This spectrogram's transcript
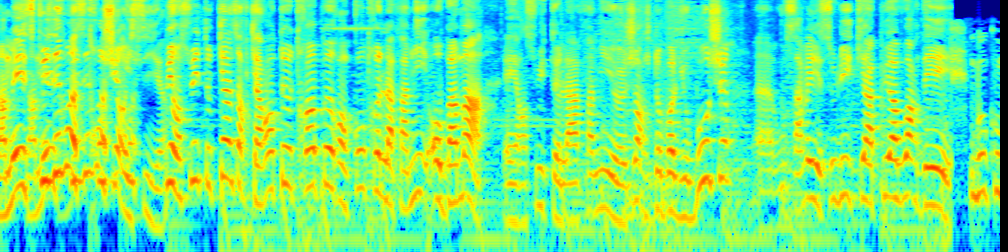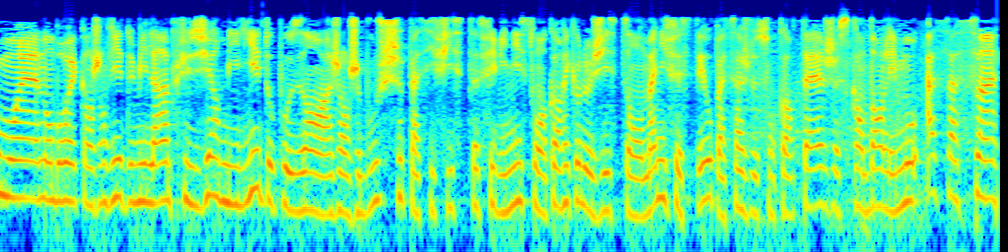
Non mais excusez-moi, c'est trop chiant ici. Hein. Puis ensuite, 15h40, Trump rencontre la famille Obama. Et ensuite, la famille euh, George W. Bush. Euh, vous savez, celui qui a pu avoir des... Beaucoup moins nombreux qu'en janvier 2001, plusieurs milliers d'opposants à George Bush, pacifistes, féministes ou encore écologistes, ont manifesté au passage de son cortège, scandant les mots assassins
